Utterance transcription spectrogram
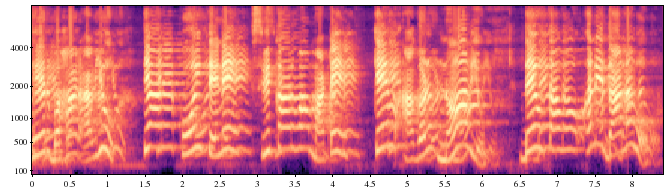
ઝેર બહાર આવ્યું, ત્યારે કોઈ તેને સ્વીકારવા માટે કેમ આગળ ન આવ્યું? દેવતાઓ અને દાનવો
